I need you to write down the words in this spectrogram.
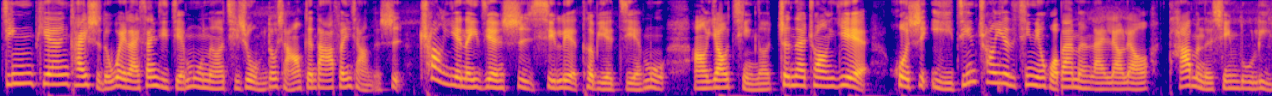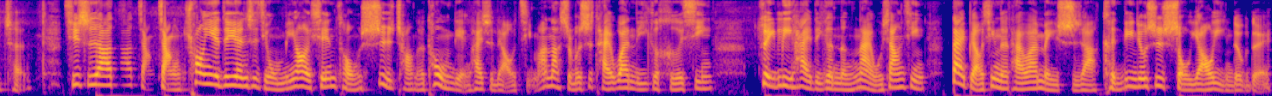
今天开始的未来三集节目呢，其实我们都想要跟大家分享的是创业那一件事系列特别节目，然后邀请了正在创业或是已经创业的青年伙伴们来聊聊他们的心路历程。其实啊，讲讲创业这件事情，我们要先从市场的痛点开始聊起嘛。那什么是台湾的一个核心？最厉害的一个能耐，我相信代表性的台湾美食啊，肯定就是手摇饮，对不对？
